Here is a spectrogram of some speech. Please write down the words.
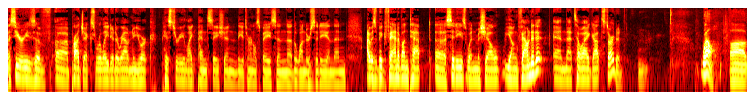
a series of uh, projects related around New York history, like Penn Station, the Eternal Space, and uh, the Wonder City. And then I was a big fan of Untapped uh, Cities when Michelle Young founded it, and that's how I got started. Mm. Well, uh,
